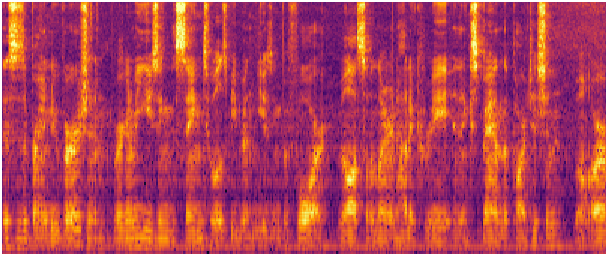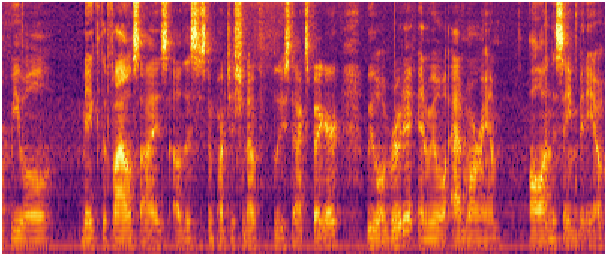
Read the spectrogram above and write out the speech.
this is a brand new version. We're going to be using the same tools we've been using before. We'll also learn how to create and expand the partition, well, or we will make the file size of the system partition of BlueStacks bigger. We will root it and we will add more RAM, all on the same video.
